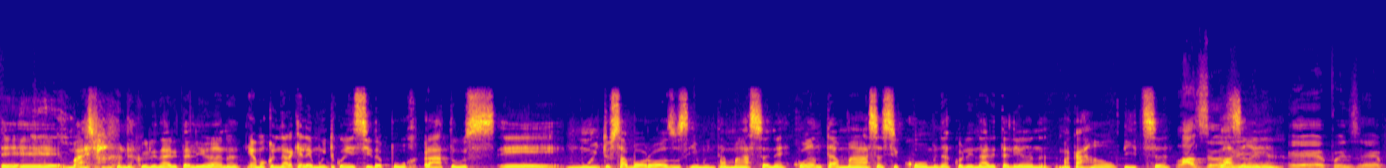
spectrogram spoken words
É, mas falando da culinária italiana, é uma culinária que ela é muito conhecida por pratos é, muito saborosos e muita massa, né? Quanta massa se come na culinária italiana? Macarrão, pizza. Lasanha. Lasanha. É, pois é. pô.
